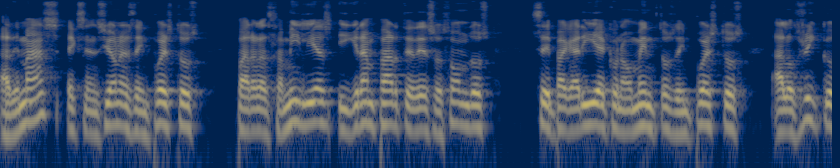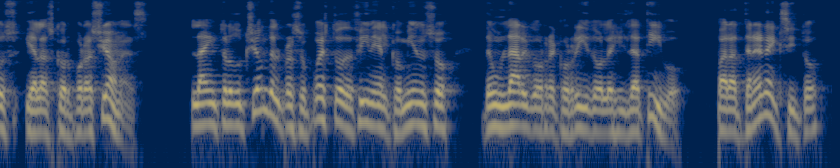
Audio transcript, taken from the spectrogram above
Además, exenciones de impuestos para las familias y gran parte de esos fondos se pagaría con aumentos de impuestos a los ricos y a las corporaciones. La introducción del presupuesto define el comienzo de un largo recorrido legislativo. Para tener éxito,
